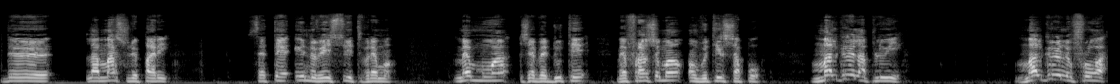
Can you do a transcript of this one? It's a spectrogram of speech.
de la marche de Paris. C'était une réussite, vraiment. Même moi, j'avais douté, mais franchement, on vous tire chapeau. Malgré la pluie, malgré le froid,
